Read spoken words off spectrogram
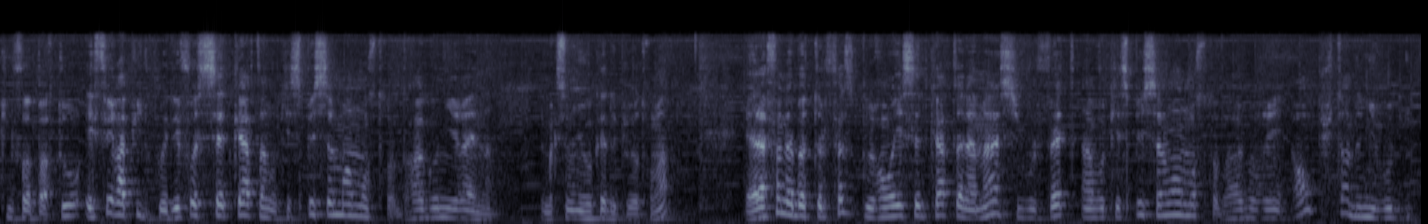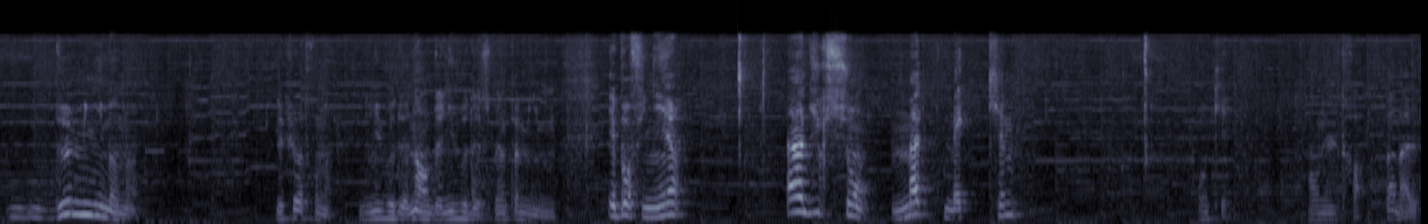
qu'une fois par tour. Effet rapide, vous pouvez défausser cette carte, invoquer spécialement un monstre Dragonirène, le maximum niveau 4 depuis votre main. Et à la fin de la battle phase, vous pouvez renvoyer cette carte à la main, si vous le faites, invoquer spécialement un monstre Dragory. Oh putain, de niveau 2 minimum. Depuis votre main. De niveau 2. Non, de niveau 2, c'est même pas minimum. Et pour finir, induction Matmec. Ok. En ultra, pas mal.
